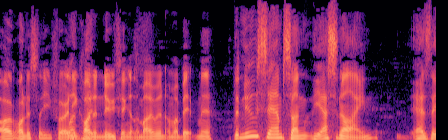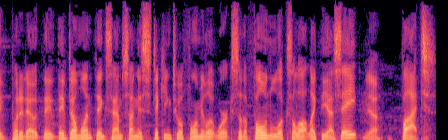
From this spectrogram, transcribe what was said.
I honestly, for any kind the- of new thing at the moment, I'm a bit meh. The new Samsung, the S9, as they've put it out, they've, they've done one thing. Samsung is sticking to a formula that works, so the phone looks a lot like the S8, Yeah. but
